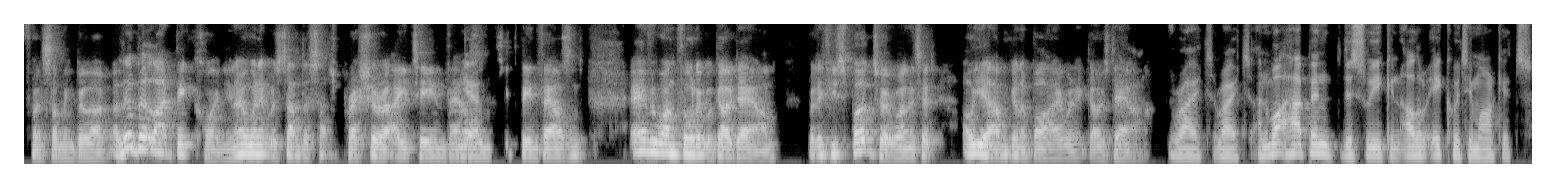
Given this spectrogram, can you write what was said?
for something below. A little bit like Bitcoin. You know, when it was under such pressure at 18,000, yeah. 16,000, everyone thought it would go down. But if you spoke to everyone, they said, "Oh yeah, I'm going to buy when it goes down." Right, right. And what happened this week in other equity markets?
